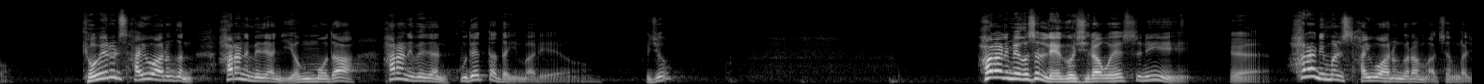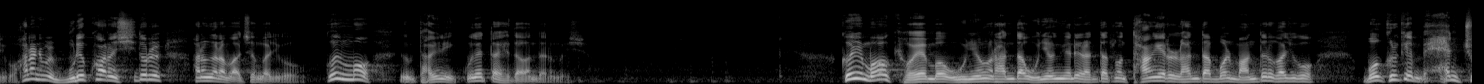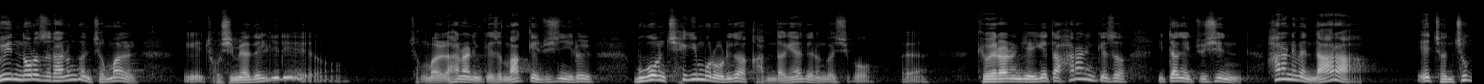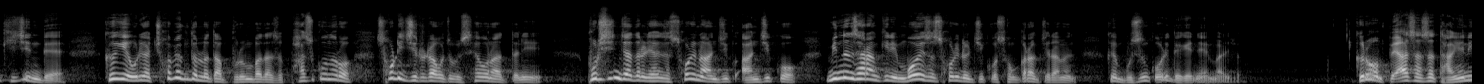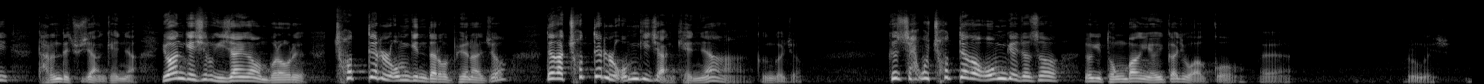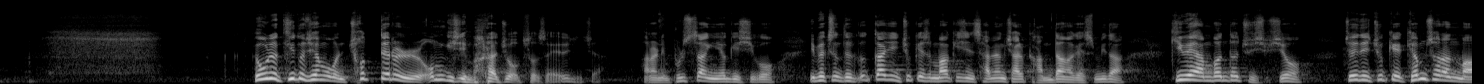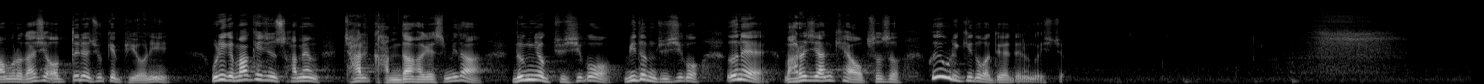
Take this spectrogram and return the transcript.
교회를 사유하는 건 하나님에 대한 영모다, 하나님에 대한 꾸댔다다 이 말이에요. 그죠? 하나님의 것을 내 것이라고 했으니 예, 하나님을 사유하는 거나 마찬가지고 하나님을 무력화하는 시도를 하는 거나 마찬가지고 그건 뭐 당연히 꾸댔다 해당한다는 것이죠. 그니 뭐 교회 뭐 운영을 한다, 운영위원회를 한다, 무슨 당회를 한다, 뭘 만들어 가지고 뭐 그렇게 맨 주인 노릇을 하는 건 정말 조심해야 될 일이에요. 정말 하나님께서 맡겨주신 일을 무거운 책임으로 우리가 감당해야 되는 것이고, 예. 교회라는 게 이게 다 하나님께서 이 땅에 주신 하나님의 나라의 전초 기지인데, 거기에 우리가 초병들로 다 부름받아서 파수꾼으로 소리 지르라고 좀 세워놨더니, 불신자들을 향해서 소리는 안 짓고, 안 짓고 믿는 사람끼리 모여서 소리를 짓고 손가락질하면 그게 무슨 꼴이 되겠냐 이 말이죠. 그러면 빼앗아서 당연히 다른 데 주지 않겠냐. 요한계시록 2장에 가면 뭐라고 그래요? 촛대를 옮긴다고 표현하죠. 내가 촛대를 옮기지 않겠냐. 그런 거죠. 그래서 자꾸 촛대가 옮겨져서 여기 동방이 여기까지 왔고, 예. 그런 것이죠. 우리가 기도 제목은 촛대를 옮기지 말아 주옵소서예요, 진짜. 하나님 불쌍히 여기시고 이 백성들 끝까지 주께서 맡기신 사명 잘 감당하겠습니다. 기회 한 번 더 주십시오. 저희들이 주께 겸손한 마음으로 다시 엎드려 주께 비오니 우리에게 맡겨진 사명 잘 감당하겠습니다. 능력 주시고 믿음 주시고 은혜 마르지 않게 하옵소서. 그게 우리 기도가 되어야 되는 것이죠.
